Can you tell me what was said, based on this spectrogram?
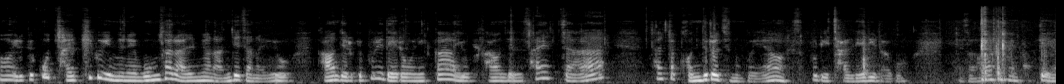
어, 이렇게 꽃 잘 피고 있는 애 몸살 알면 안 되잖아요. 요 가운데 이렇게 뿌리 내려오니까 여기 가운데는 살짝 살짝 건드려 주는 거예요. 그래서 뿌리 잘 내리라고. 그래서 한번 볼게요.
